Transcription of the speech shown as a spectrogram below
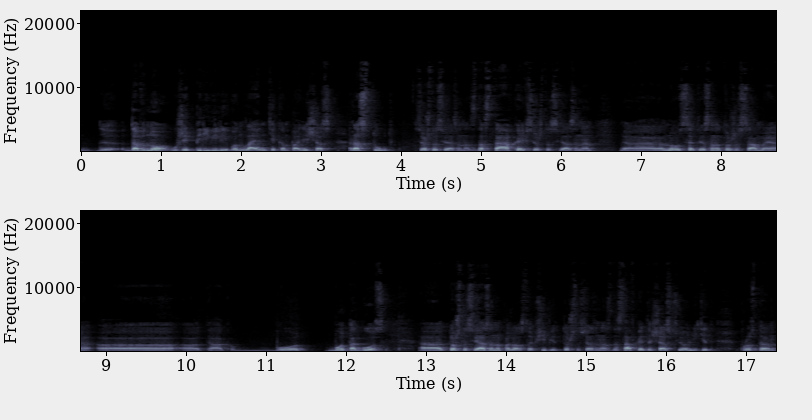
давно уже перевели в онлайн, те компании сейчас растут. Все, что связано с доставкой, все, что связано, а, ну, соответственно, то же самое, так, бот, ботагоз. а, то, что связано, пожалуйста, общепит, то, что связано с доставкой, это сейчас все летит просто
